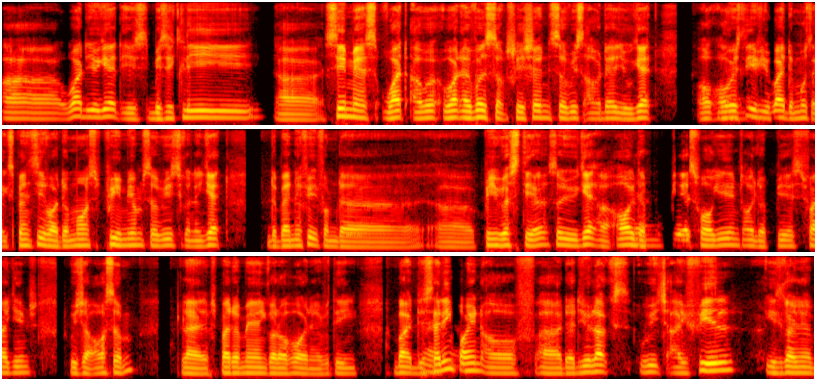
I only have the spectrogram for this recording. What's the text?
uh, what you get is basically uh same as what our whatever subscription service out there you get. Yeah. Obviously, if you buy the most expensive or the most premium service, you're gonna get the benefit from the uh previous tier. So you get uh, all the PS4 games, all the PS5 games, which are awesome, like Spider Man, God of War, and everything. But the Right. selling point of uh the deluxe, which I feel is gonna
